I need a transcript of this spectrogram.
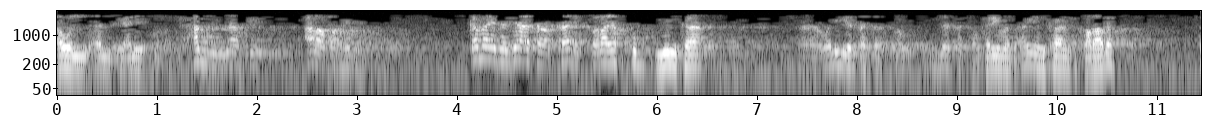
أو يعني حمل الناس على ظاهرها. كما إذا جاءت تارك صلاة يخطب منك آه، وليتك أو ابنتك أو كريمة أيا كانت قرابة ف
